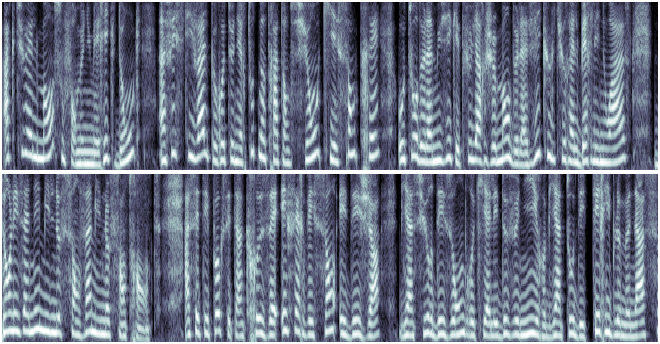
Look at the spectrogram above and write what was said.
Actuellement, sous forme numérique donc, un festival peut retenir toute notre attention qui est centré autour de la musique et plus largement de la vie culturelle berlinoise dans les années 1920-1930. À cette époque, c'est un creuset effervescent et déjà, bien sûr, des ombres qui allaient devenir bientôt des terribles menaces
